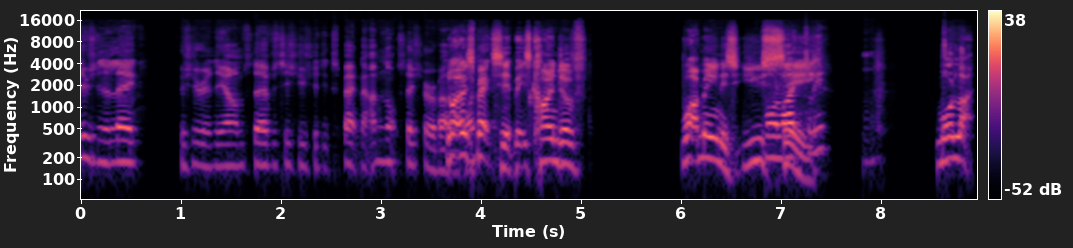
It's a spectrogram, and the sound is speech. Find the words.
losing a leg because you're in the armed services, you should expect that. I'm not so sure about Not that. one. expecting it, but it's kind of. What I mean is, you More see likely. More like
